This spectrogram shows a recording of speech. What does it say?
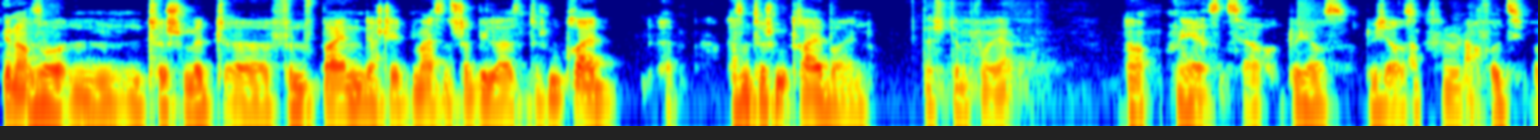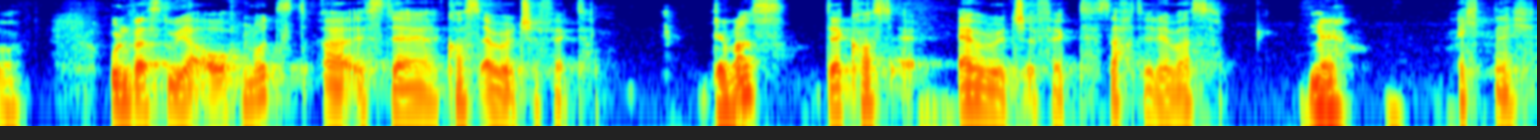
Genau. Also ein, ein Tisch mit äh, fünf Beinen, der steht meistens stabiler als ein Tisch mit drei, äh, als ein Tisch mit drei Beinen. das stimmt wohl, ja. Ja, nee, das ist ja durchaus, durchaus Absolut. nachvollziehbar. Und was du ja auch nutzt, äh, ist der Cost-Average-Effekt. Der was? Der Cost-Average-Effekt. Sagt dir der was? Nee, Echt nicht.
